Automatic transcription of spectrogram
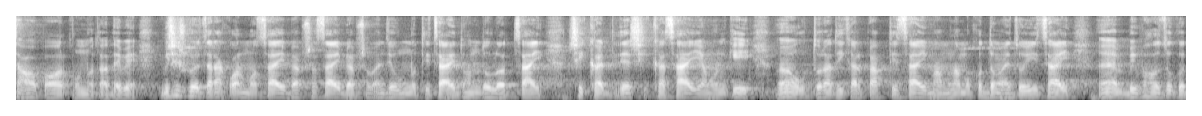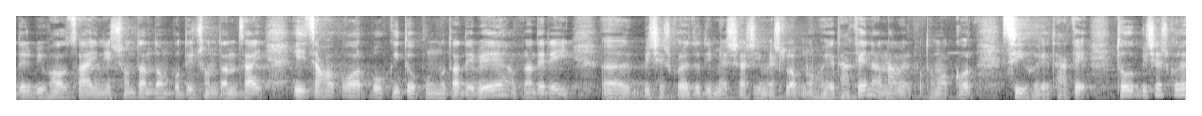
চাওয়া পাওয়ার পূর্ণতা দেবে। বিশেষ করে যারা কর্ম চাই ব্যবসা চাই, ব্যবসা বাণিজ্যে উন্নতি চাই, ধন দৌলত চাই, শিক্ষার্থীদের শিক্ষা চাই, এমনকি উত্তরাধিকার প্রাপ্তি চাই, মামলা মোকদ্দমায় জয়ী চাই বিবাহযোগ্যদের বিবাহ চাই, নিঃসন্তান, দম্পতির সন্তান চাই, এই চাওয়া পাওয়ার প্রকৃত পূর্ণতা দেবে আপনাদের এই বিশেষ করে যদি মেষ রাশি, মেষ লগ্ন হয়ে থাকে না, নামের প্রথম অক্ষর সি হয়ে থাকে। তো বিশেষ করে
